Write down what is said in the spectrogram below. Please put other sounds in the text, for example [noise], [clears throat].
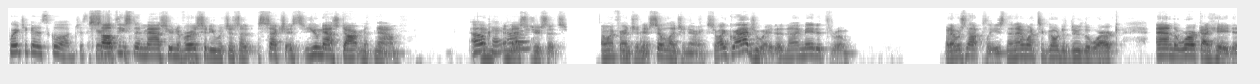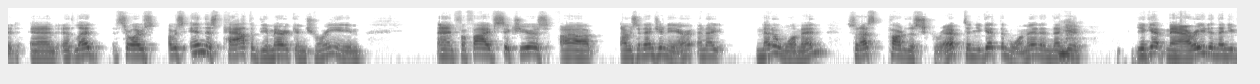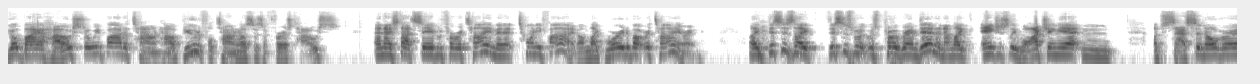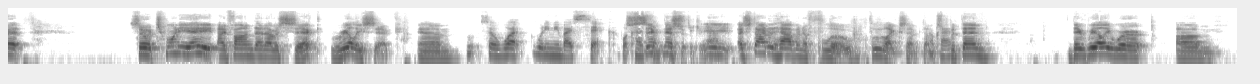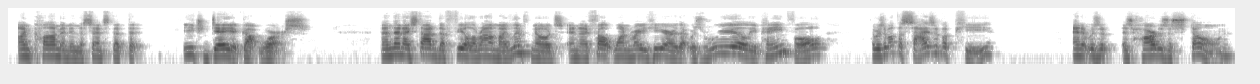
where'd you go to school? I'm just curious. Southeastern Mass University, which is a section. It's UMass Dartmouth now. Oh, okay, in, in Massachusetts. Right. I went for engineer, civil engineering. So I graduated and I made it through, but I was not pleased. Then I went to go to do the work, and the work I hated, and it led. So I was I was in this path of the American dream, and for five six years, uh, I was an engineer, and I met a woman so that's part of the script. And you get the woman, and then you [laughs] you get married, and then you go buy a house. So we bought a townhouse, beautiful townhouse as a first house. And I start saving for retirement at 25. I'm like worried about retiring. Like this is like this is what was programmed in, and I'm like anxiously watching it and obsessing over it. So at 28, I found that I was sick, really sick. Um, so what? What do you mean by sick? What kind sickness, of symptoms did you have? I started having a flu, flu-like symptoms, okay. but then they really were um, uncommon in the sense that the, each day it got worse. And then I started to feel around my lymph nodes, and I felt one right here that was really painful. It was about the size of a pea, and it was a, as hard as a stone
